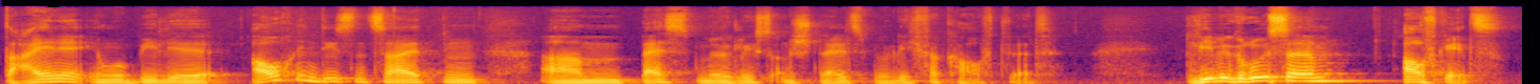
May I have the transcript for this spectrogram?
deine Immobilie auch in diesen Zeiten ähm, bestmöglichst und schnellstmöglich verkauft wird. Liebe Grüße, auf geht's!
